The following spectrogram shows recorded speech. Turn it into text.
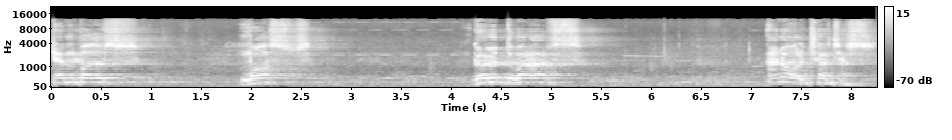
temples, mosques, gurudwaras, and all churches.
